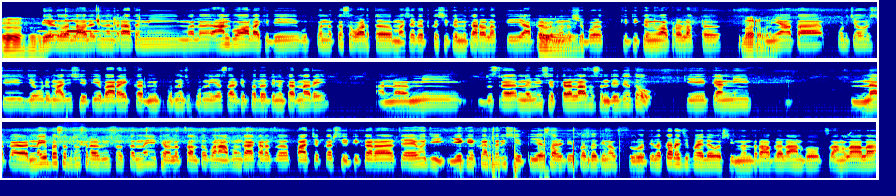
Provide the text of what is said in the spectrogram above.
बेडवर लावल्याच्या नंतर आता मी मला अनुभव आला की ते उत्पन्न कसं वाढतं मशागत कशी कमी करावं लागते आपल्याला. मनुष्यबळ किती कमी वापरावं लागतं. बरोबर. मी आता पुढच्या वर्षी जेवढी माझी शेती आहे बारा एकर मी पूर्णची पूर्ण यासाठी पद्धतीने करणार आहे. आणि मी दुसऱ्या नवीन शेतकऱ्याला असा संदेश देतो की त्यांनी न नाही बसत दुसरा विश्वास तर नाही ठेवला चालतो. पण आपण काय करायचं पाच एकर शेती करायच्या ऐवजी एक एकर तरी शेती यासाठी पद्धतीनं सुरुवातीला करायची पहिल्या वर्षी. नंतर आपल्याला अनुभव चांगला आला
